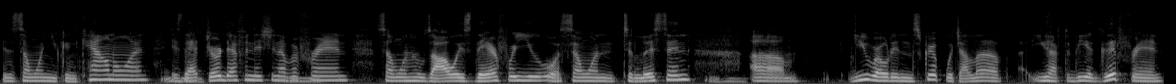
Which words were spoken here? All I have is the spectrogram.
Is it someone you can count on? Is that your definition of a friend? Someone who's always there for you or someone to listen? Um, you wrote in the script, which I love, you have to be a good friend.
